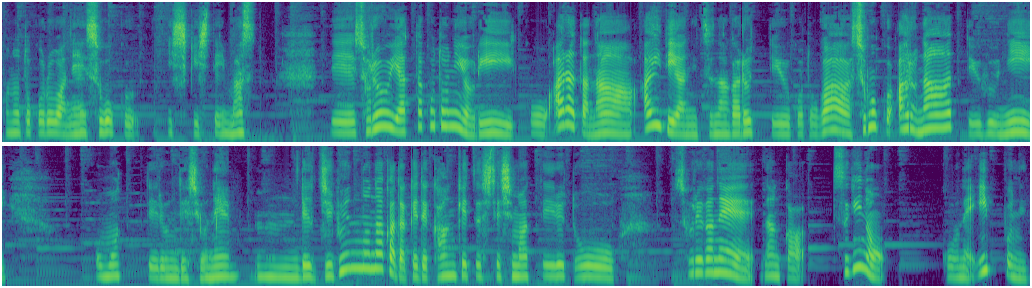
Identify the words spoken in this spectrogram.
このところはねすごく意識しています。でそれをやったことによりこう新たなアイデアにつながるっていうことがすごくあるなっていうふうに思ってるんですよね。うんで自分の中だけで完結してしまっているとそれがねなんか次のこうね一歩に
